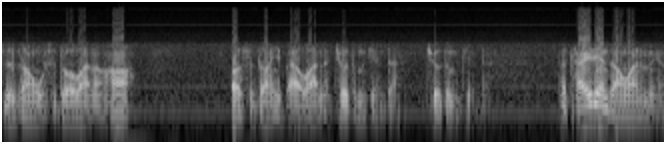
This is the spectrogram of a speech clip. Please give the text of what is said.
十张五十多万了哈，二十涨一百万了，就这么简单，就这么简单。那台电涨完了没有？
